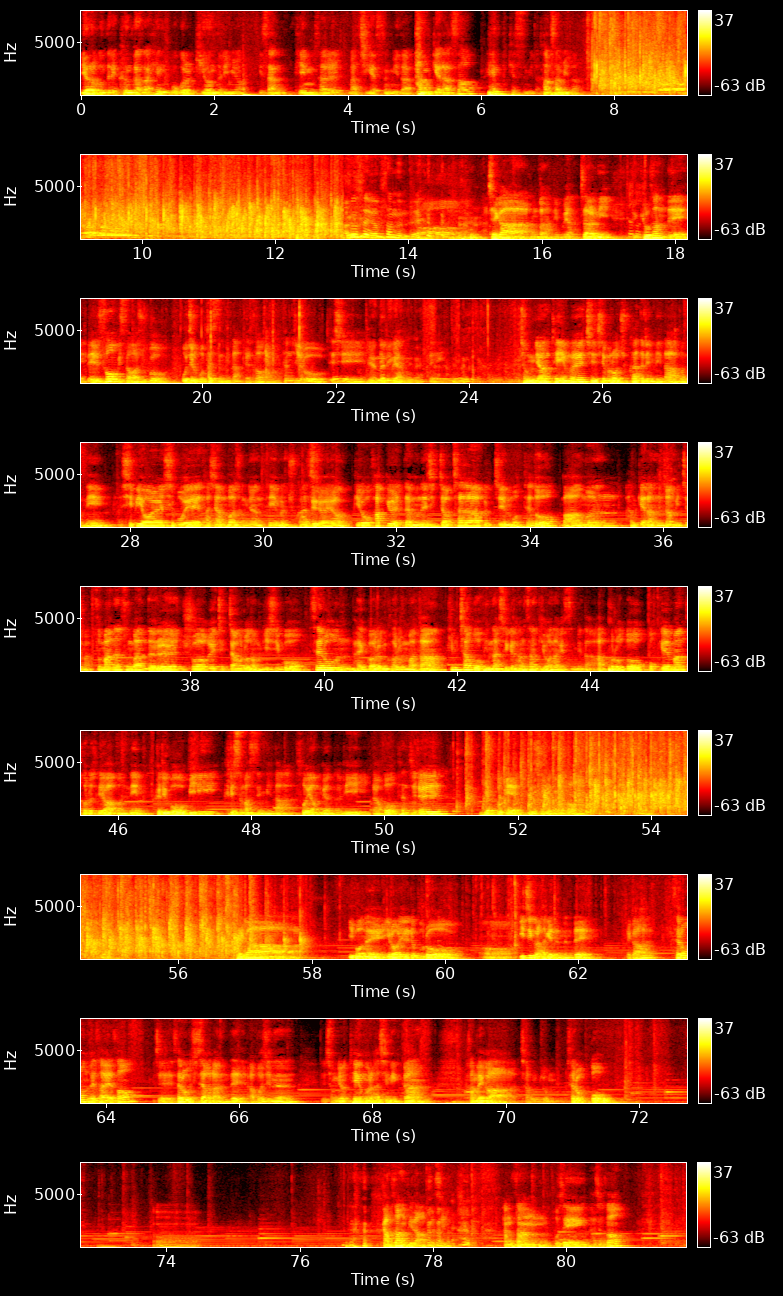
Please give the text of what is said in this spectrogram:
여러분들의 건강과 행복을 기원드리며 이상 팀사를 마치겠습니다. 함께라서 행복했습니다. 감사합니다. 순서에 없었는데. 제가 한 건 아니고요. 그 사람이 그 교사인데 내일 수업 있어가지고 오지를 못했습니다. 그래서 편지로 대신 며느리가 하는 거야? 네. 정년 퇴임을 진심으로 축하드립니다, 아버님. 12월 15일 다시 한번 정년 퇴임을 축하드려요. 비록 학교일 때문에 직접 찾아뵙진 못해도 마음은 함께라는 점 잊지 마. 수많은 순간들을 추억의 책장으로 넘기시고 새로운 발걸음 걸음마다 힘차고 빛나시길 항상 기원하겠습니다. 앞으로도 꽃길만 걸으세요, 아버님. 그리고 미리 크리스마스입니다. 소영 며느리라고 편지를 예쁘게 써서 제가 이번에 1월 1일부로 어, 이직을 하게 됐는데 제가 새로운 회사에서 이제 새로운 시작을 하는데 아버지는 정년 퇴임을 하시니까 감회가 참 좀 새롭고 어 감사합니다 아버지 항상 고생하셔서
